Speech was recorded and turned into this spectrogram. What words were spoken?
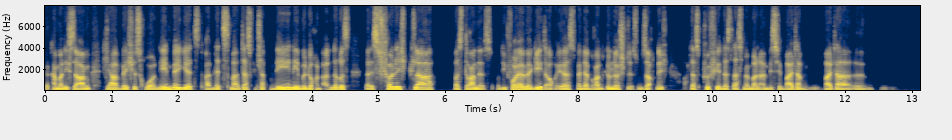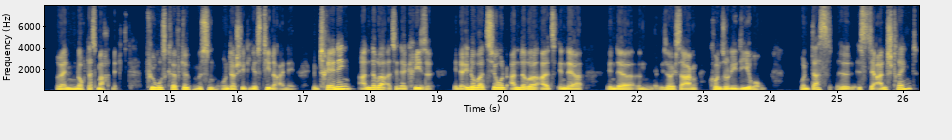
Da kann man nicht sagen, ja, welches Rohr nehmen wir jetzt? Beim letzten Mal hat das geklappt. Nee, nehmen wir doch ein anderes. Da ist völlig klar, was dran ist. Und die Feuerwehr geht auch erst, wenn der Brand gelöscht ist und sagt nicht, ach, das Püffchen, das lassen wir mal ein bisschen weiter, weiter äh, brennen noch, das macht nichts. Führungskräfte müssen unterschiedliche Stile einnehmen. Im Training andere als in der Krise. In der Innovation andere als in der in der, ähm, wie soll ich sagen, Konsolidierung. Und das äh, ist sehr anstrengend.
